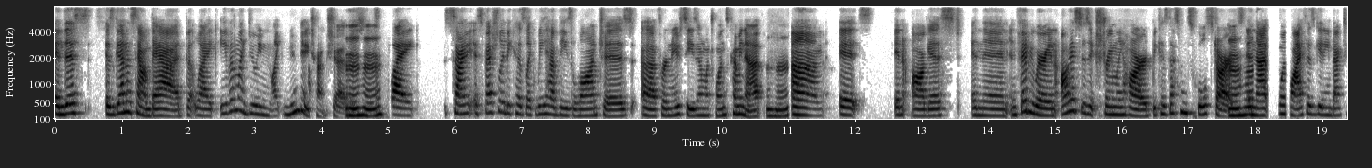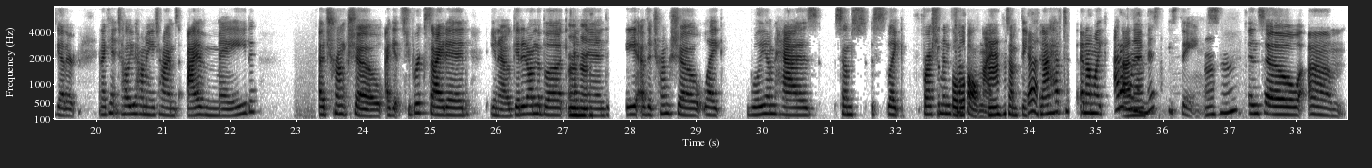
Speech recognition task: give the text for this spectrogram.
and this is gonna sound bad, but like even like doing like noonday trunk shows, Mm-hmm. like sign, especially because like we have these launches uh, for new season, which one's coming up. Mm-hmm. Um, it's in August and then in February. And August is extremely hard because that's when school starts Mhm. and that's when life is getting back together. And I can't tell you how many times I've made a trunk show. I get super excited, you know, get it on the book, and Mhm. then the day of the trunk show, like William has some like freshman football night, Mhm. something, Yeah. and I have to, and I'm like, I don't want to miss these things. Mm-hmm. And so, um,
